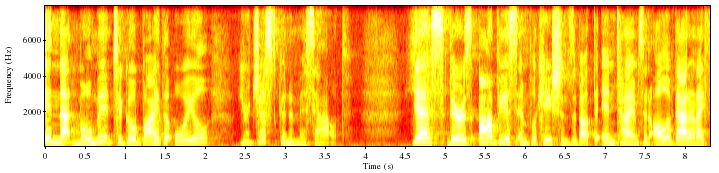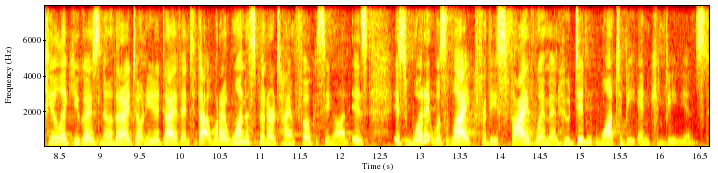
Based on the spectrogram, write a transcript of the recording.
in that moment to go buy the oil, you're just going to miss out. Yes, there's obvious implications about the end times and all of that, and I feel like you guys know that I don't need to dive into that. What I want to spend our time focusing on is, is what it was like for these five women who didn't want to be inconvenienced,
